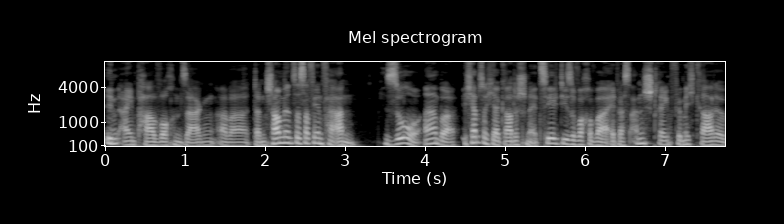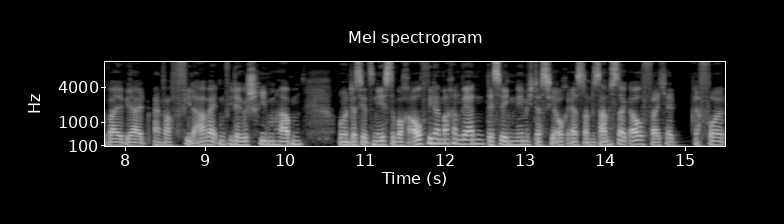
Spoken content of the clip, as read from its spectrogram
in ein paar Wochen sagen. Aber dann schauen wir uns das auf jeden Fall an. So, aber ich habe es euch ja gerade schon erzählt, diese Woche war etwas anstrengend für mich gerade, weil wir halt einfach viele Arbeiten wieder geschrieben haben und das jetzt nächste Woche auch wieder machen werden. Deswegen nehme ich das hier auch erst am Samstag auf, weil ich halt davor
